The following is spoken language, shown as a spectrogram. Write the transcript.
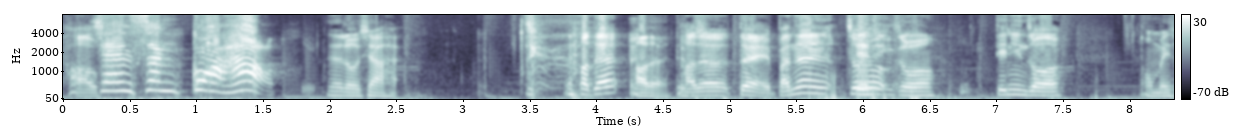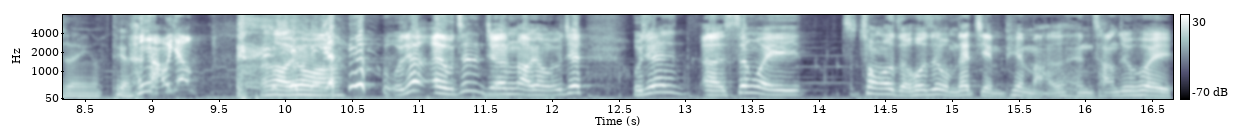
好先生挂号，在楼下喊。好的 好的，好的，对，反正就电竞桌电竞桌我没声音啊，天啊，很好用，很好用啊。我觉得，哎、我真的觉得很好用。我觉得，我觉得，呃，身为创作者或者我们在剪片嘛，很长就会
